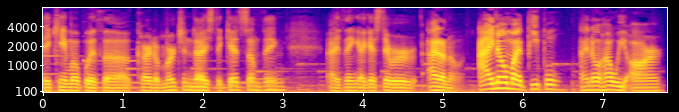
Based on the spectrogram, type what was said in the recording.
They came up with a cart of merchandise to get something I think, I guess they were, I don't know. I know my people. I know how we are.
